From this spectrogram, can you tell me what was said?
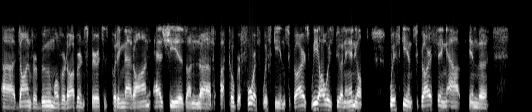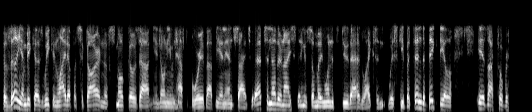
Uh, Dawn Verboom over at Auburn Spirits is putting that on, as she is on uh, October 4th. Whiskey and cigars. We always do an annual whiskey and cigar thing out in the pavilion because we can light up a cigar and the smoke goes out and you don't even have to worry about being inside. So that's another nice thing if somebody wanted to do that, likes in whiskey. But then the big deal is October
